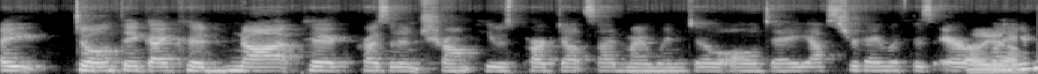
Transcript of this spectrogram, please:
I don't think I could not pick President Trump. He was parked outside my window all day yesterday with his airplane.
